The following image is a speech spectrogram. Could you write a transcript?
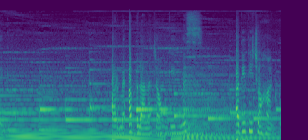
देंगे। और मैं अब बुलाना चाहूँगी मिस अदिति चौहान को।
